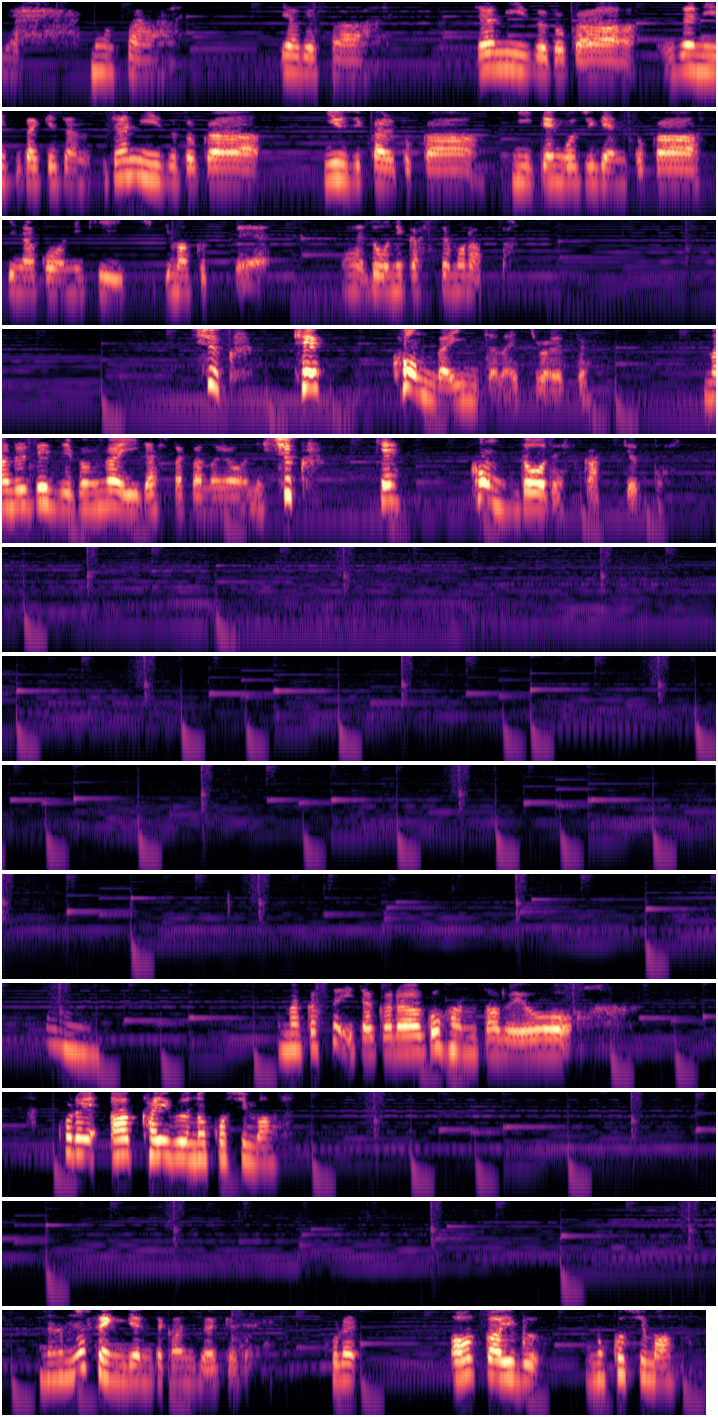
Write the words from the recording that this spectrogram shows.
いやもうさ、やでさ、ジャニーズとか、ジャニーズだけじゃん、ジャニーズとか、ミュージカルとか、2.5次元とか、好きな子に聞きまくって、えー、どうにかしてもらった。祝結婚がいいんじゃないって言われて。まるで自分が言い出したかのように、祝結婚どうですかって言って。お腹すいたからご飯食べよう。これアーカイブ残します。何の宣言って感じやけど。これ、アーカイブ、残します。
